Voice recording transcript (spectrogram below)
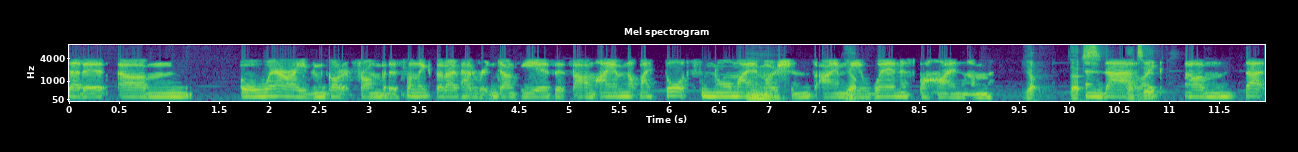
said it um, or where I even got it from, but it's something that I've had written down for years. It's um, I am not my thoughts nor my emotions. I am Yep. the awareness behind them. Yep, that's and that that's like it. um that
